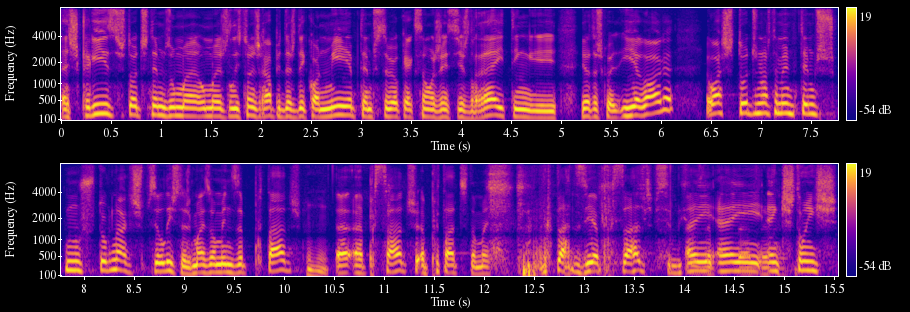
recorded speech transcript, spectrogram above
as crises, todos temos uma- umas lições rápidas de economia, temos que saber o que é que são agências de rating e, e outras coisas. E agora, eu acho que todos nós também temos que nos tornar especialistas mais ou menos apertados, a- apressados, apertados também, apertados e apressados em, em- em questões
